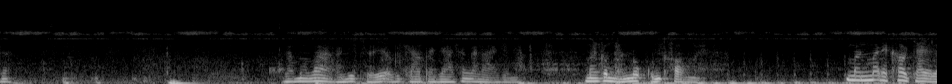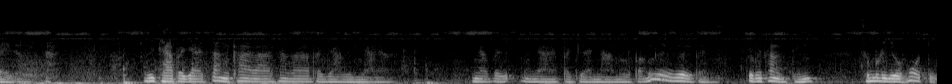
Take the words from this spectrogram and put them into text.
ซะ แล้วมาว่ากันเฉยอวิชชาปัญญาทั้งอะไรอยู่นะมันก็เหมือนนกขุนทองเลยมันไม่ได้เข้าใจอะไรเลยวิชาปัญญาสร้างข้าราสร้างข้าราปัญญาวิญญาณญาปัญญาปัญญานามรูปังเรื่อยๆไปจนกระทั่งถึงสมุริโยโหติ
